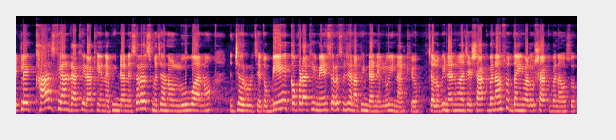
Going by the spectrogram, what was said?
એટલે ખાસ ધ્યાન રાખી રાખી અને ભીંડાને સરસ મજાનો લૂવાનો જરૂર છે. તો બે કપડાથી મેં સરસ મજાના ભીંડાને લોહી નાખ્યો. ચાલો, ભીંડાનું આજે શાક બનાવશું, દહીંવાળું શાક બનાવશું.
